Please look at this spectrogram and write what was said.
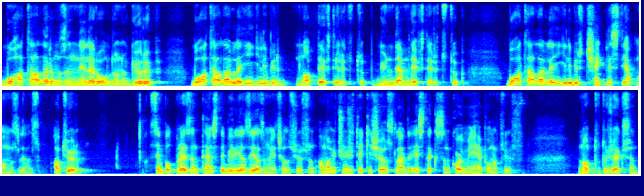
bu hatalarımızın neler olduğunu görüp bu hatalarla ilgili bir not defteri tutup, gündem defteri tutup bu hatalarla ilgili bir checklist yapmamız lazım. Atıyorum. Simple present tense'de bir yazı yazmaya çalışıyorsun ama üçüncü tekil şahıslarda s takısını koymayı hep unutuyorsun. Not tutacaksın.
